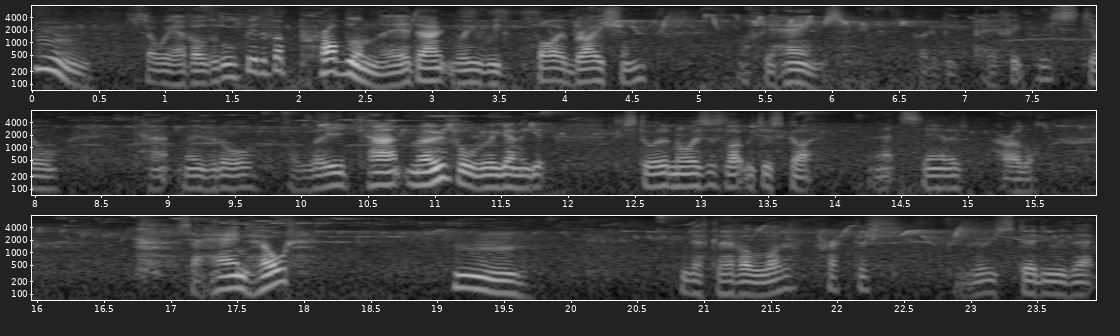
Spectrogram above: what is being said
Hmm, so we have a little bit of a problem there, don't we, with vibration off your hands. Got to be perfectly still, can't move at all. The lead can't move or we're going to get distorted noises like we just got. And that sounded horrible. So handheld, hmm, you'd have to have a lot of practice, be very sturdy with that.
